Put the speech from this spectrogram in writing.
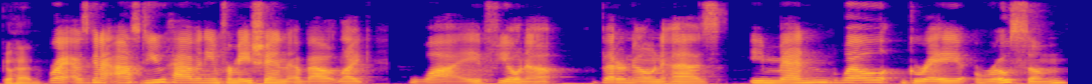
Go ahead. Right. I was gonna ask, do you have any information about like why Fiona, better known as Emmanuelle Grey Rossum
